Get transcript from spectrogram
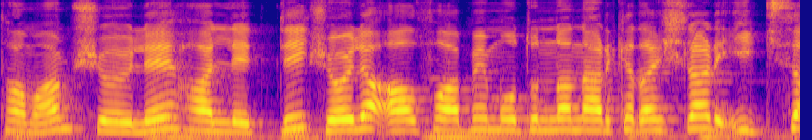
Tamam şöyle hallettik. Şöyle alfabe modundan arkadaşlar x'i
